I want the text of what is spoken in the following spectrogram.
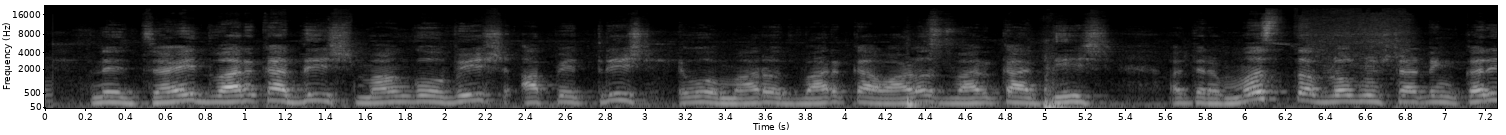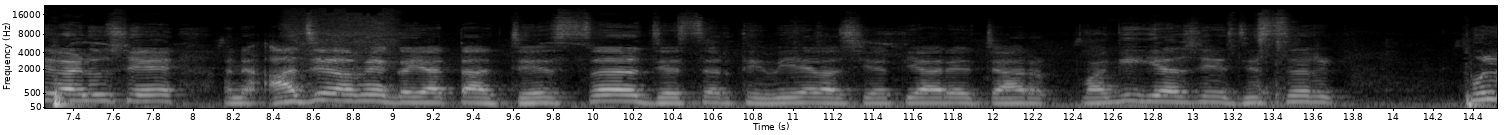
અને જય દ્વારકાધીશ, માંગો વીસ આપે ત્રીસ એવો મારો દ્વારકા વાળો દ્વારકાધીશ. અત્યારે મસ્ત બ્લોગનું સ્ટાર્ટિંગ કરી વાળ્યું છે. અને આજે અમે ગયા હતા જેસર. જેસરથી વિયા છીએ અત્યારે ચાર વાગી ગયા છે. જેસર હું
